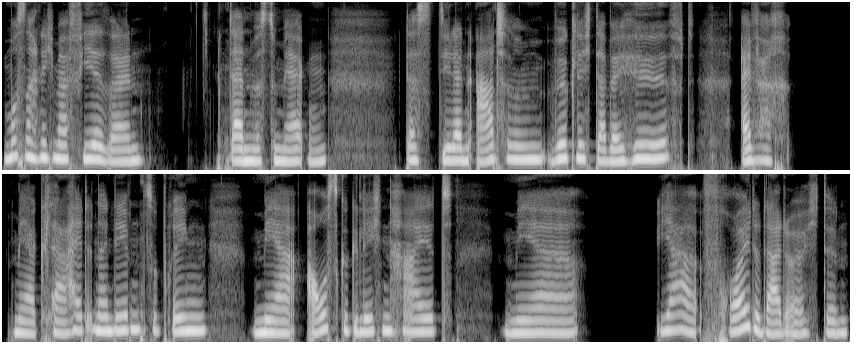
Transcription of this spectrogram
muss noch nicht mal viel sein, dann wirst du merken, dass dir dein Atem wirklich dabei hilft, einfach mehr Klarheit in dein Leben zu bringen, mehr Ausgeglichenheit, mehr ja, Freude dadurch, denn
